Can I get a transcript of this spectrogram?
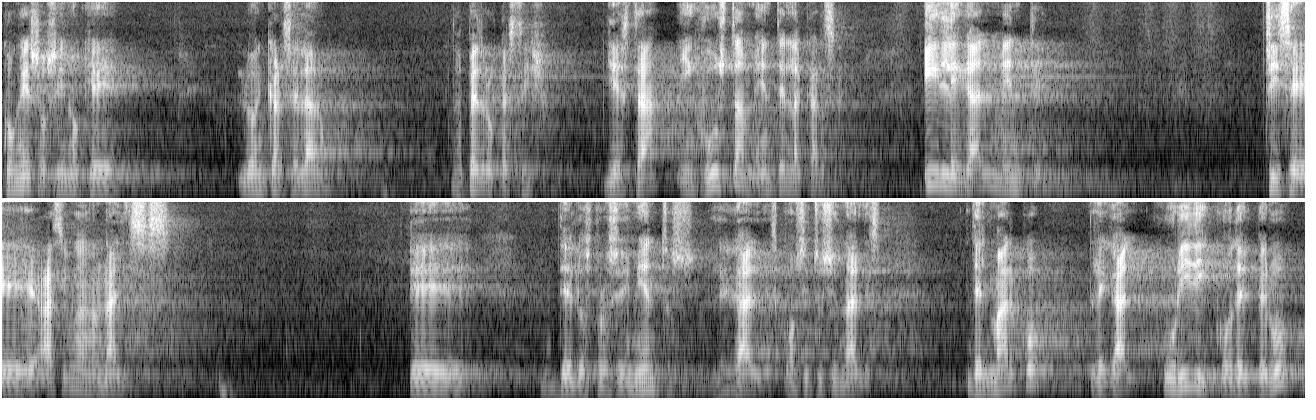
con eso, sino que lo encarcelaron a Pedro Castillo y está injustamente en la cárcel ilegalmente, si se hace un análisis eh, de los procedimientos legales, constitucionales, del marco legal jurídico del Perú,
